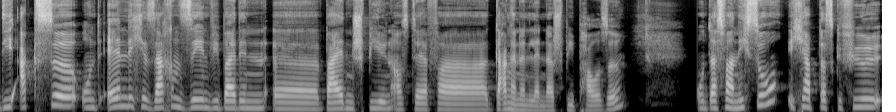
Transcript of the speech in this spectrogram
die Achse und ähnliche Sachen sehen wie bei den äh, beiden Spielen aus der vergangenen Länderspielpause. Und das war nicht so. Ich habe das Gefühl,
